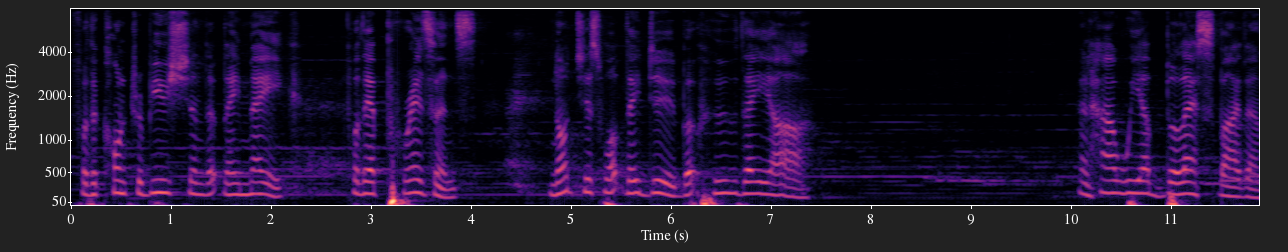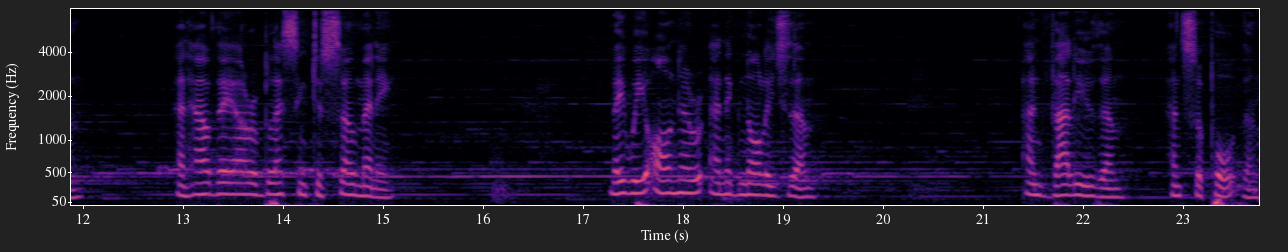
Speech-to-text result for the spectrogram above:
for the contribution that they make, for their presence not just what they do, but who they are, and how we are blessed by them, and how they are a blessing to so many. May we honor and acknowledge them, and value them, and support them.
